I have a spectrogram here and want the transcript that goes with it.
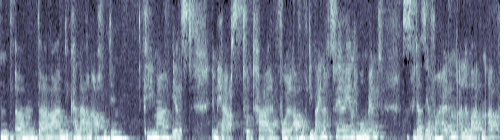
Und ähm, da waren die Kanaren auch mit dem Klima jetzt im Herbst total voll. Auch noch die Weihnachtsferien im Moment. Es ist wieder sehr verhalten. Alle warten ab.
